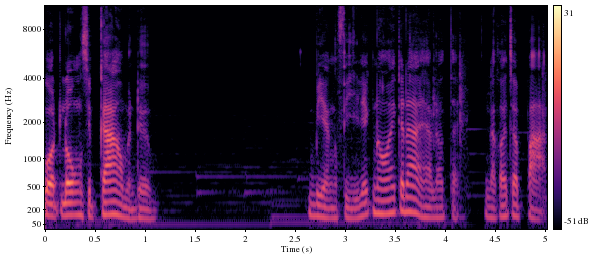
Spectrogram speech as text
กดลง 19 เหมือนเดิม เบี่ยงสีเล็กน้อยก็ได้ครับแล้วแต่แล้วก็จะปาด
